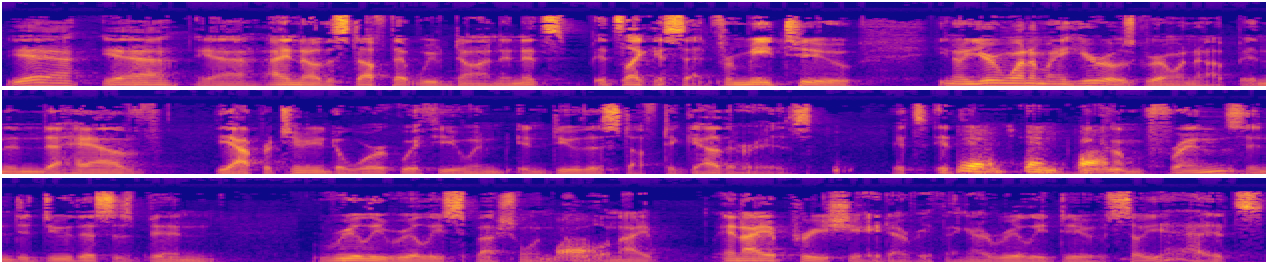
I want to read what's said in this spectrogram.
Yeah, yeah, yeah. I know the stuff that we've done, and it's it's like I said for me too. You know, you're one of my heroes growing up, and then to have the opportunity to work with you and, and do this stuff together is it's it's, Yeah, it's been fun. become friends, and to do this has been really really special and cool, and I and I appreciate everything. I really do. So yeah, it's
